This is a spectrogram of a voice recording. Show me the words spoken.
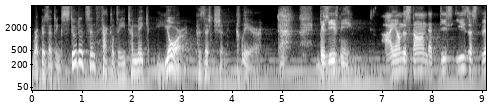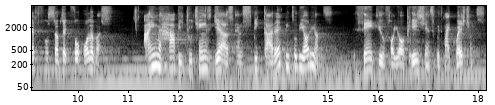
representing students and faculty, to make your position clear. Believe me, I understand that this is a stressful subject for all of us. I'm happy to change gears and speak directly to the audience. Thank you for your patience with my questions.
